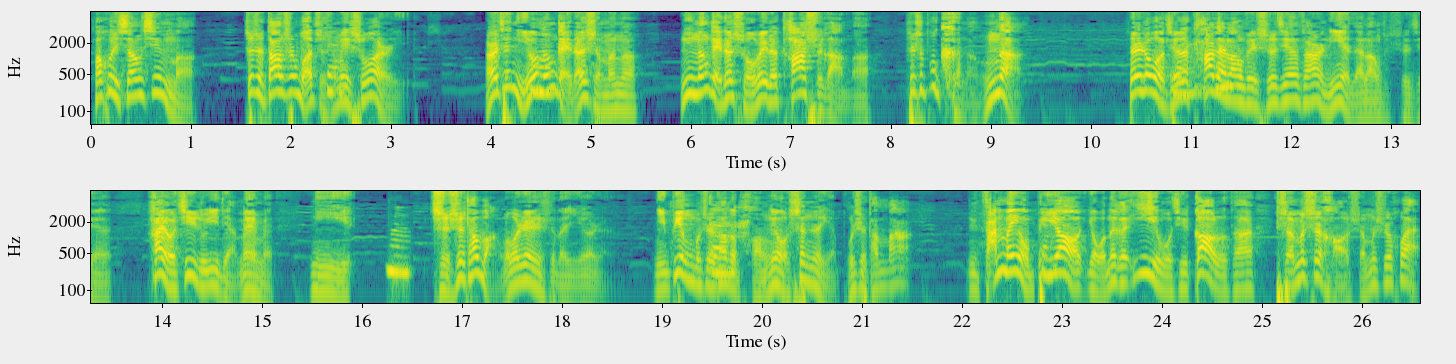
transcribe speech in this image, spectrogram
她会相信吗？这是当时我只是没说而已。而且你又能给她什么呢？你能给她所谓的踏实感吗？这是不可能的。所以说，我觉得他在浪费时间，反而你也在浪费时间。还有，记住一点，妹妹，你嗯，只是他网络认识的一个人，你并不是他的朋友，甚至也不是他妈。你咱没有必要有那个义务去告诉他什么是好，什么是坏。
